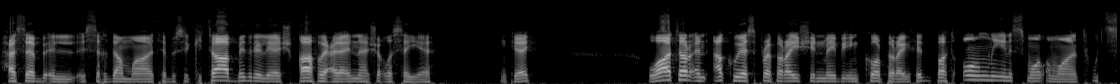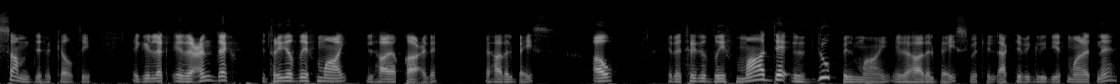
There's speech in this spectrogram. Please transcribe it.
حسب الاستخدام مالتها. بس الكتاب مدري ليش قافل على إنها شغلة سيئة. أوكي؟ Water and aqueous preparation may be incorporated but only in a small amount with some difficulty. يقول لك إذا عندك تريد تضيف ماي لهاي القاعدة لهذا ال base أو إذا تريد تضيف مادة تذوب بالماي إلى هذا ال base مثل ال active ingredient مالتنا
